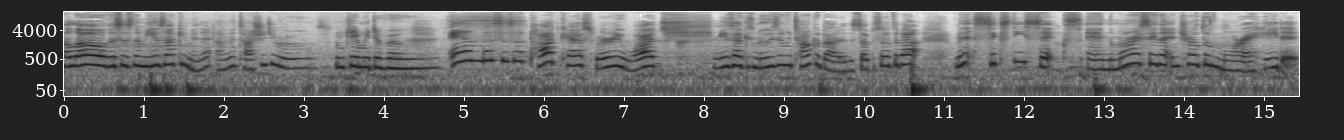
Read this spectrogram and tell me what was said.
Hello, this is the Miyazaki Minute. I'm Natasha DeRose. I'm Jamie DeRose. And this is a podcast where we watch Miyazaki's movies and we talk about it. This episode's about minute 66. And the more I say that intro, the more I hate it.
